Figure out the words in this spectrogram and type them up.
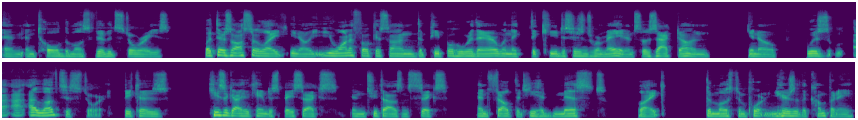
and and told the most vivid stories. But there's also like you know you want to focus on the people who were there when the, the key decisions were made. And so zach dunn you know was I, I loved his story because he's a guy who came to spacex in 2006 and felt that he had missed like the most important years of the company.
